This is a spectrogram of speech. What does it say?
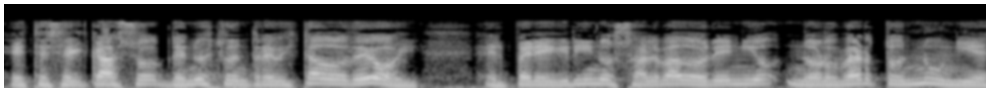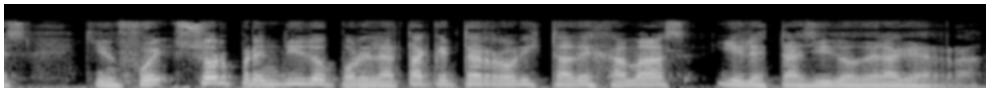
Este es el caso de nuestro entrevistado de hoy, el peregrino salvadoreño Norberto Núñez, quien fue sorprendido por el ataque terrorista de Hamas y el estallido de la guerra.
